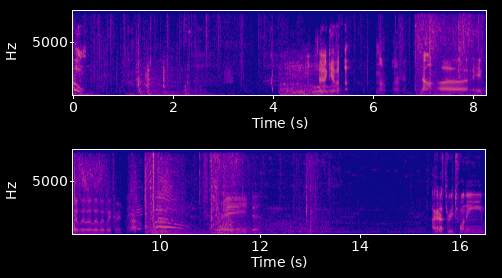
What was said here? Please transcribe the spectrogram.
Oh! Should I give up? No. Okay. No. Uh, hey, wait, wait, wait, wait, wait, wait, come here. Trade. I got a 320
